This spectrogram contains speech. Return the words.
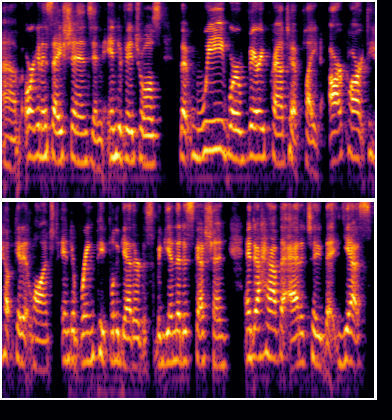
um, organizations and individuals but we were very proud to have played our part to help get it launched and to bring people together to begin the discussion and to have the attitude that yes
